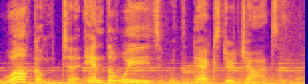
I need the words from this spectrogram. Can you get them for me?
Welcome to In the Weeds with Dexter Johnson.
